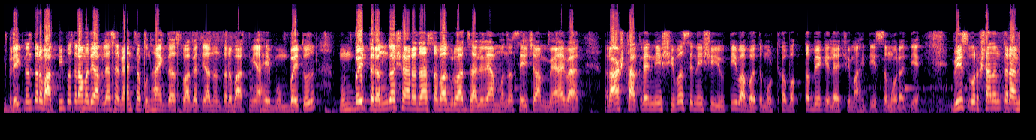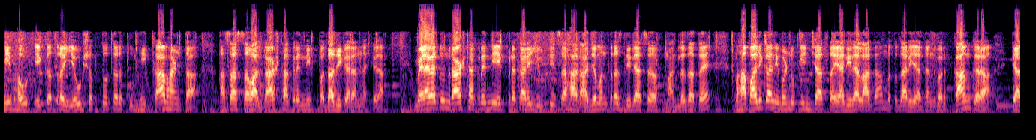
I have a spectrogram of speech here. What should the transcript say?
ब्रेकनंतर बातमीपत्रामध्ये आपल्या सगळ्यांचं पुन्हा एकदा स्वागत. यानंतर बातमी आहे मुंबईतून. मुंबईत रंगशारदा सभागृहात झालेल्या मनसेच्या मेळाव्यात राज ठाकरेंनी शिवसेनेशी युतीबाबत मोठं वक्तव्य केल्याची माहिती समोर येते. वीस वर्षानंतर आम्ही भाऊ एकत्र येऊ शकतो तर तुम्ही का भांडता? असा सवाल राज ठाकरेंनी पदाधिकाऱ्यांना केला. मेळाव्यातून राज ठाकरेंनी एक प्रकारे युतीचा हा राजमंत्रच दिल्याचं मानलं जात आहे. महापालिका निवडणुकींच्या तयारीला लागा मतदार याद्यांवर काम करा त्या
